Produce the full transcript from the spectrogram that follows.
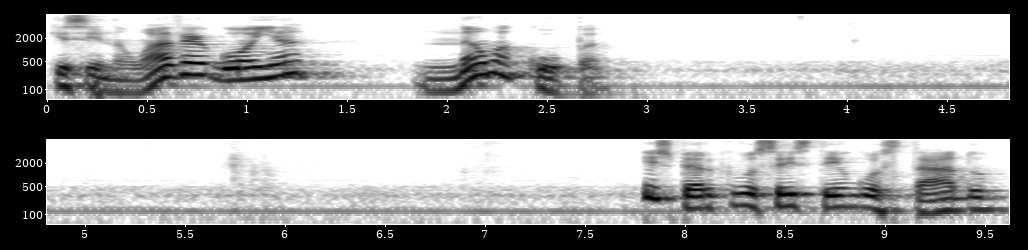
que, se não há vergonha, não há culpa. Espero que vocês tenham gostado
